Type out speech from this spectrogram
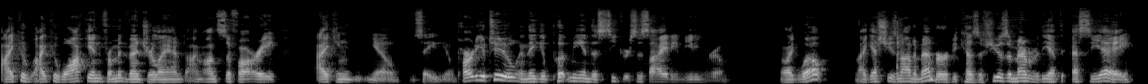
i could i could walk in from adventureland i'm on safari i can you know say you know party of two and they could put me in the secret society meeting room. I'm like well i guess she's not a member because if she was a member of the SEA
